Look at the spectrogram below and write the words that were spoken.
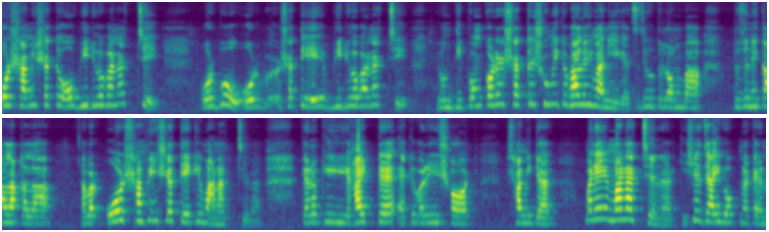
ওর স্বামীর সাথে ও ভিডিও বানাচ্ছে, ওর বউ ওর সাথে এ ভিডিও বানাচ্ছে এবং দীপঙ্করের সাথে সুমিকে ভালোই মানিয়ে গেছে, যেহেতু লম্বা, দুজনে কালা কালা। আবার ওর স্বামীর সাথে একে মানাচ্ছে না। কেন কি হাইটটা একেবারেই শর্ট স্বামীটার মানে মানাচ্ছে না আর কি, সে যাই হোক না কেন।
